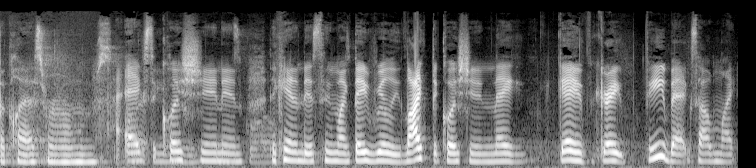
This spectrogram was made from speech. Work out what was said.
the classrooms? I asked the question, and the candidates seemed like they really liked the question. And they gave great feedback. So I'm like,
